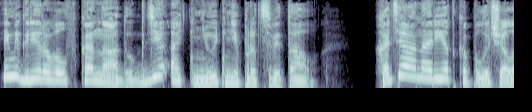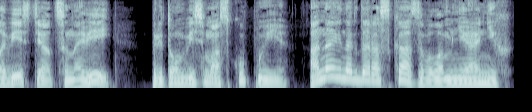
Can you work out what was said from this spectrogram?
эмигрировал в Канаду, где отнюдь не процветал. Хотя она редко получала вести от сыновей, притом весьма скупые, она иногда рассказывала мне о них,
